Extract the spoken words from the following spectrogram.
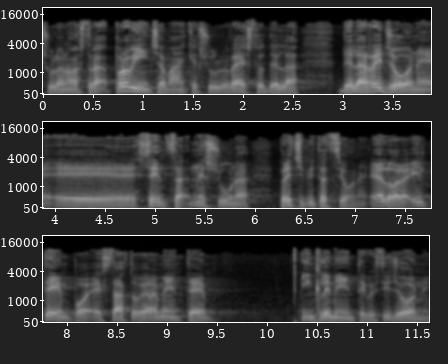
sulla nostra provincia ma anche sul resto della, della regione eh, senza nessuna precipitazione. E allora il tempo è stato veramente inclemente questi giorni,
